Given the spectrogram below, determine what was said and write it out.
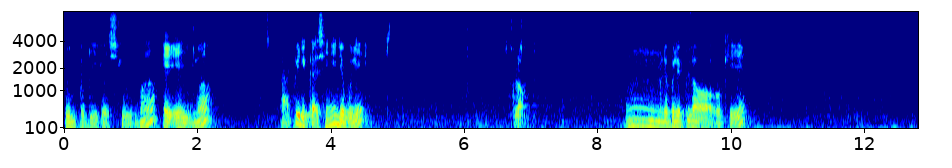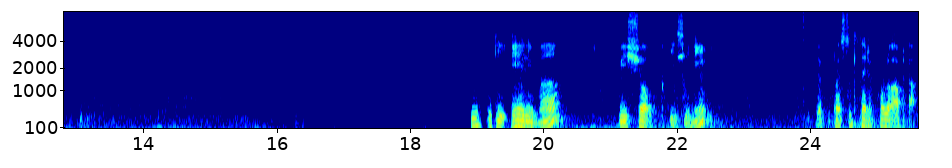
Queen pergi H5 eh A5 tapi dekat sini dia boleh block hmm dia boleh block okey. Queen pergi A5 Bishop pergi sini. Lepas tu kita ada follow up tak?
